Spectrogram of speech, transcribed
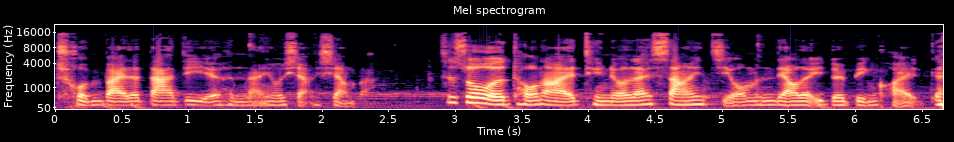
纯白的大地也很难有想象吧。是说我的头脑还停留在上一集我们聊了一堆冰块，跟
